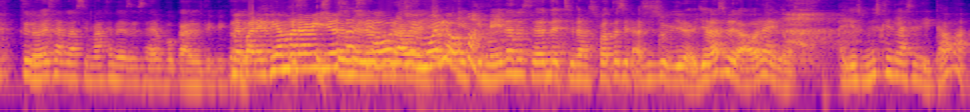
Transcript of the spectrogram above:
Tú no ves las imágenes de esa época, el típico. Me parecían maravillosas y ahora me muero. Y, me he ido a no sé dónde he hecho unas fotos y las he subido. Yo las veo ahora y digo, ay Dios mío, es que ni las editaba.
